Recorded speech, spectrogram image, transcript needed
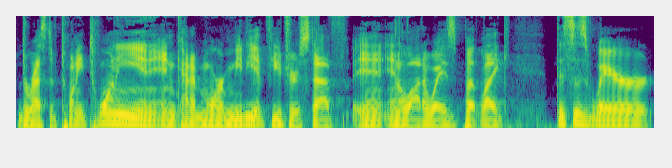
the rest of 2020 and, and kind of more immediate future stuff in, in a lot of ways. But like this is where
